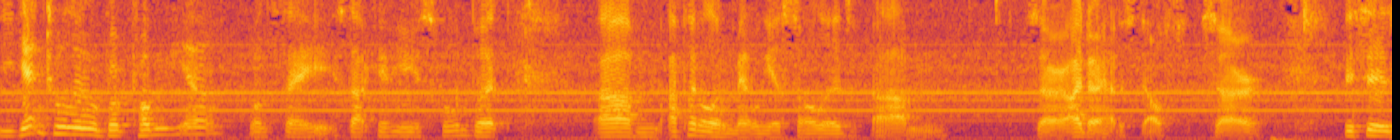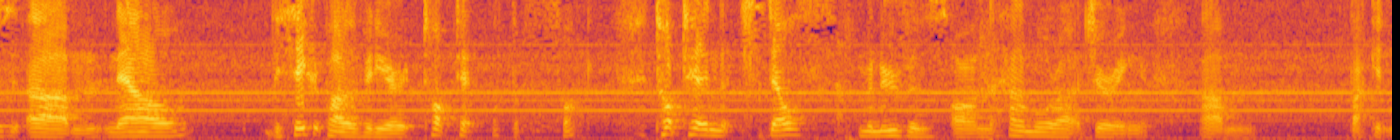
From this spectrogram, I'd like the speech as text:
you get into a little bit problem here once they start giving you a spawn, but um, I played a lot of Metal Gear Solid, um, so I know how to stealth. So this is um, now the secret part of the video. Top ten. What the fuck? Top ten stealth maneuvers on Hanamura during um, fucking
